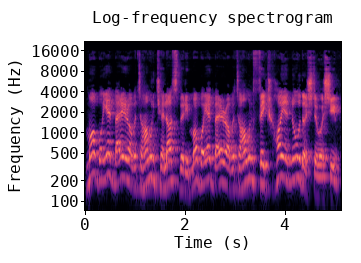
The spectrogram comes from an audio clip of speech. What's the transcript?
ما باید برای رابطه هامون کلاس بریم. ما باید برای رابطه هامون فکرهای نو داشته باشیم.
